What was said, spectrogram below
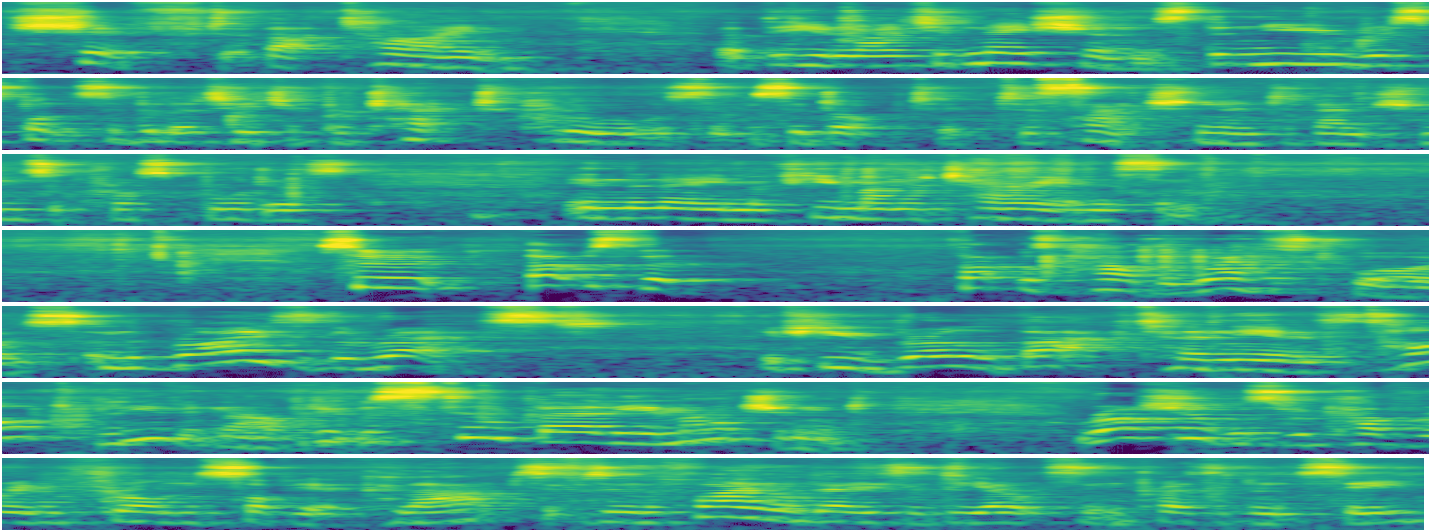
shift at that time at the United Nations, the new responsibility to protect clause that was adopted to sanction interventions across borders in the name of humanitarianism. So that was the that was how the West was, and the rise of the rest. If you roll back ten years, it's hard to believe it now, but it was still barely imagined. Russia was recovering from Soviet collapse. It was in the final days of the Yeltsin presidency,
